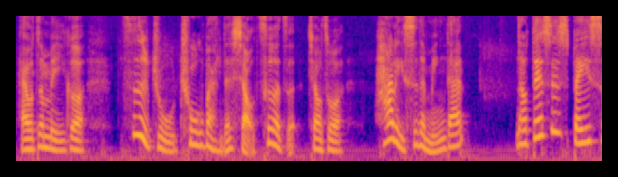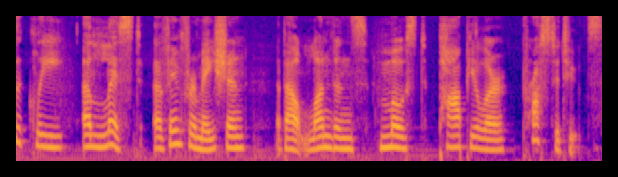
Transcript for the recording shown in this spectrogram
还有这么一个自主出版的小册子，叫做《哈里斯的名单》。Now, this is basically a list of information about London's most popular prostitutes.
